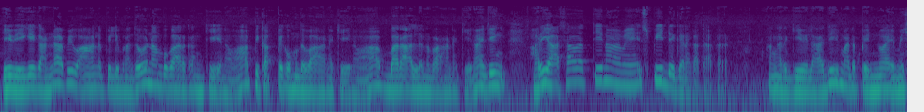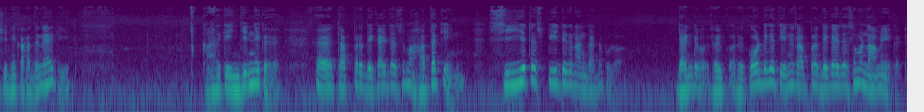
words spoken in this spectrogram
ඒ වේගය ගන්න අපි වාහන පිළිබඳව නම්බුකාරකම් කියනවා, පිකප් එක හොඳ වාහන කියනවා, බර අල්ලන වාහන කියනවා. ඉතින් හරි ආශාවක් තියෙනවා මේ ස්පීඩ් එක ගැන කතා කරන්න. මම අර ගිය වෙලාවේදී මට පෙන්වුවා මේ මැෂින් එක හදන හැටි. කාර් එකේ එන්ජින් එක තප්පර 2.7කින් 100ට ස්පීඩ් එක නම් ගන්න පුළුවන්. දැන් රෙකෝඩ් එකේ තියෙන තප්පර 2.9කට.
